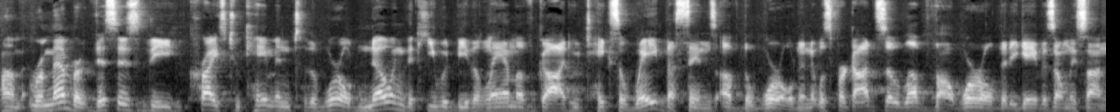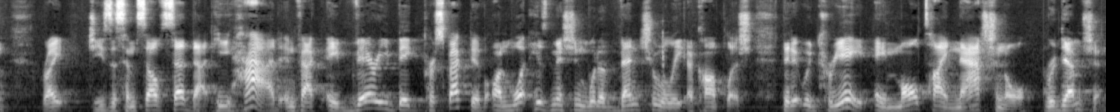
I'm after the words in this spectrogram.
Um, remember, this is the Christ who came into the world knowing that he would be the Lamb of God who takes away the sins of the world. And it was for God so loved the world that he gave his only Son, right? Jesus himself said that. He had, in fact, a very big perspective on what his mission would eventually accomplish, that it would create a multinational redemption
